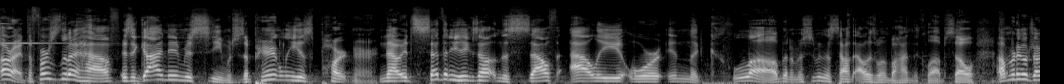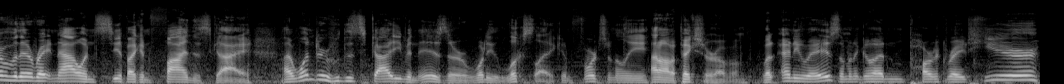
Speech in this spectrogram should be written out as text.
All right, the first lead I have is a guy named Yassine, which is apparently his partner. Now, it's said that he hangs out in the South Alley or in the club, and I'm assuming the South Alley is one behind the club. So I'm going to go drive over there right now and see if I can find this guy. I wonder who this guy even is or what he looks like. Unfortunately, I don't have a picture of him. But anyways, I'm going to go ahead and park right here.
